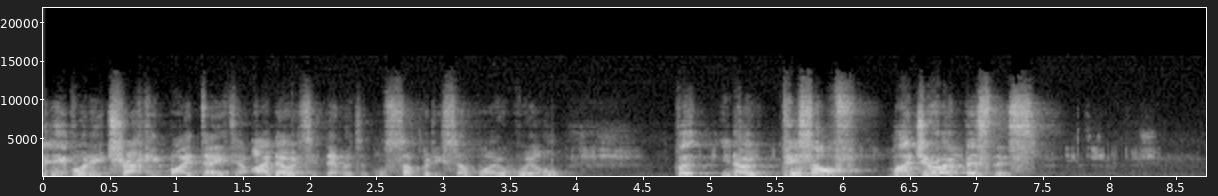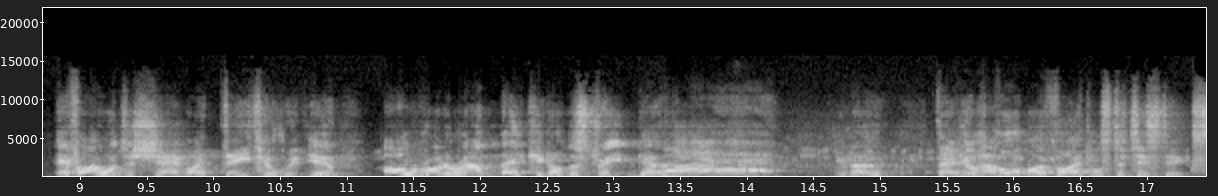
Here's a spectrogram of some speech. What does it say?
anybody tracking my data. I know it's inevitable. Somebody somewhere will. But, you know, piss off. Mind your own business. If I want to share my data with you, I'll run around naked on the street and go, ah! You know? Then you'll have all my vital statistics.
